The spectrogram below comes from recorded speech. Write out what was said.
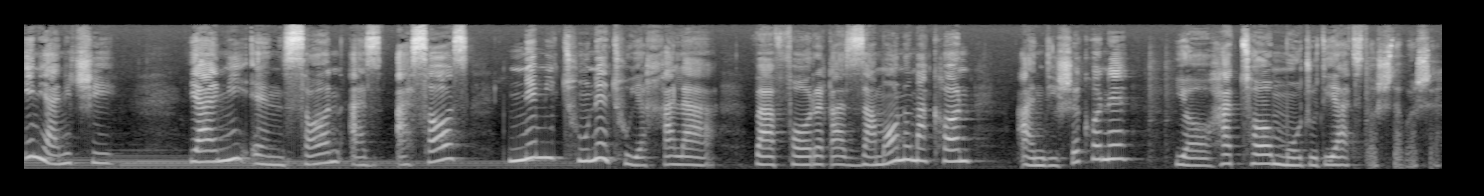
این یعنی چی؟ یعنی انسان از اساس نمی‌تونه توی خلا و فارغ از زمان و مکان اندیشه کنه یا حتی موجودیت داشته باشه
